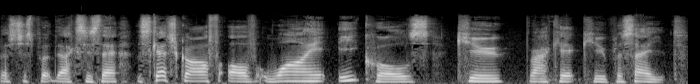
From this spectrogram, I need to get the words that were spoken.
let's just put the axis there, the sketch graph of y equals q bracket q plus 8.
